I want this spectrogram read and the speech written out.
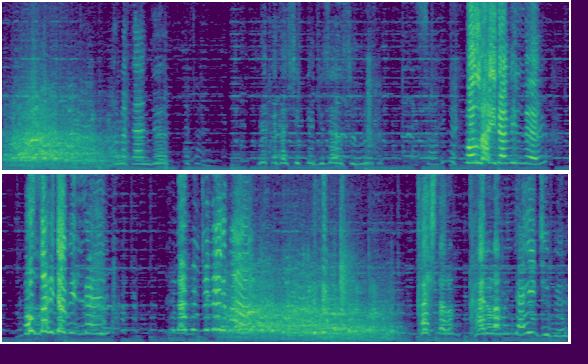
sana. Hanımefendi. Efendim, Ne kadar şık ve güzelsiniz. sahi mi? Vallahi de billahi. Vallahi de billahi. Bu Süleyman. Kaşların karalanın yayı gibi.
